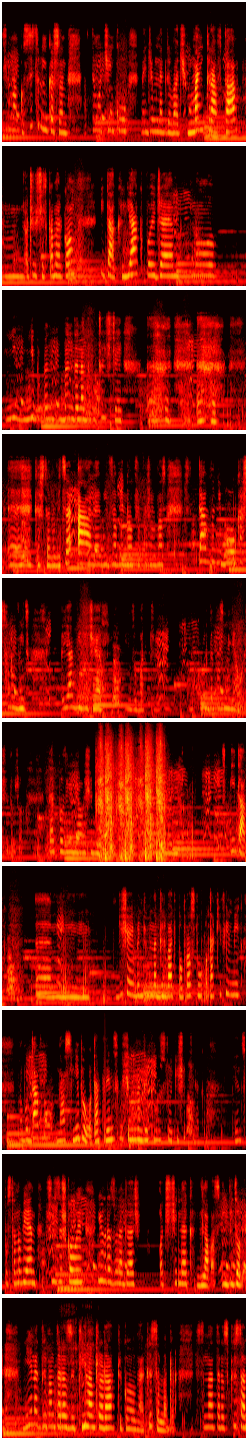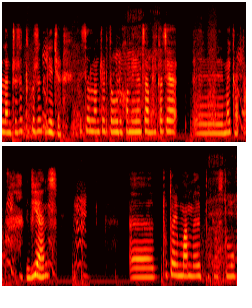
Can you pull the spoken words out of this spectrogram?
Siemanko, z tej strony Kasztan, w tym odcinku będziemy nagrywać Minecrafta, mm, oczywiście z kamerką. I tak, jak powiedziałem, no ni- niby bę- będę nagrywał częściej e, e, Kasztanowice, ale widzowie, no przepraszam was, dawno nie było Kasztanowic. Jak widzicie, zobaczcie, kurde, pozmieniało się dużo. Tak, pozmieniało się dużo. I tak, Em, dzisiaj będziemy nagrywać po prostu o taki filmik, no bo dawno nas nie było, tak? Więc musimy nagrać po prostu jakiś odcinek. Więc postanowiłem przyjść ze szkoły i od razu nagrać odcinek dla Was. I widzowie, nie nagrywam teraz T-Launchera, tylko na Crystal Launcher. Jestem na teraz Crystal Launcherze, tylko że wiecie, Crystal Launcher to uruchamiająca aplikacja yy, Minecrafta. Więc e, tutaj mamy po prostu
